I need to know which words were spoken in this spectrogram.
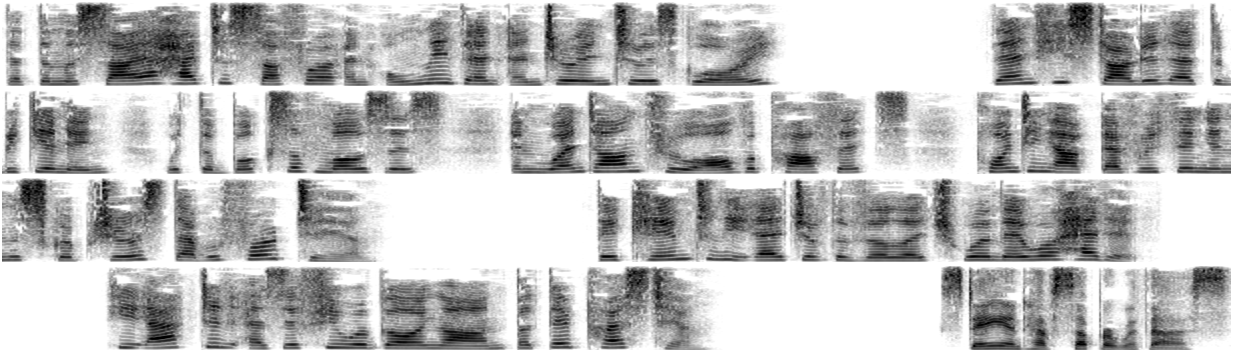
that the Messiah had to suffer and only then enter into his glory? Then he started at the beginning, with the books of Moses, and went on through all the prophets, pointing out everything in the scriptures that referred to him. They came to the edge of the village where they were headed. He acted as if he were going on but they pressed him. Stay and have supper with us.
